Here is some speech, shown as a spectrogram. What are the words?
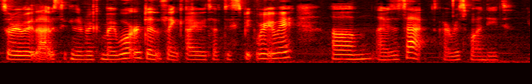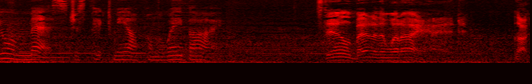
Sorry about that, I was taking a drink of my water, didn't think I would have to speak right away. Um, I was attacked. I responded. Your mess just picked me up on the way by. Still better than what I had. Look,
